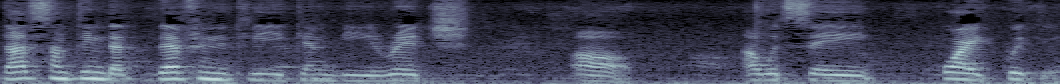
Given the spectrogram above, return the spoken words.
that's something that definitely can be rich uh, i would say quite quickly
